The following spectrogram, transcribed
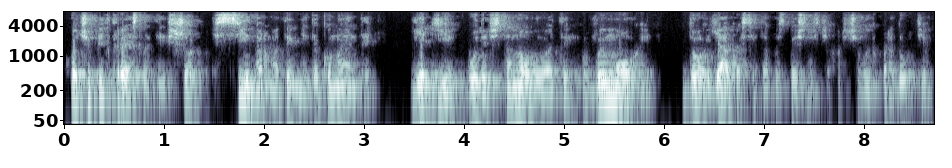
Хочу підкреслити, що всі нормативні документи, які будуть встановлювати вимоги до якості та безпечності харчових продуктів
